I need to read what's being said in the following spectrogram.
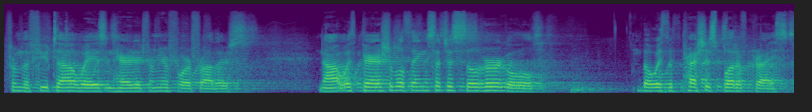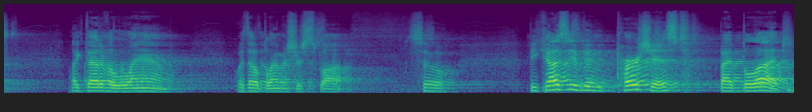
from the futile ways inherited from your forefathers, not with perishable things such as silver or gold, but with the precious blood of Christ, like that of a lamb without blemish or spot. So, because you've been purchased by blood,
